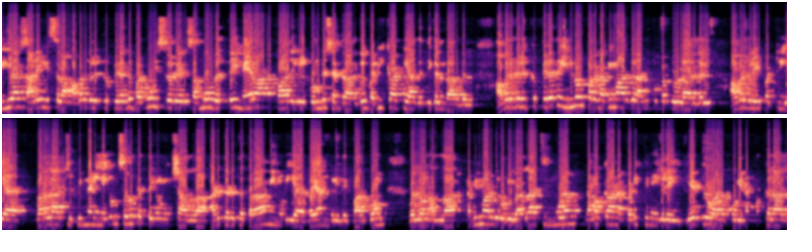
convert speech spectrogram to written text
இலியாஸ் அலை இஸ்லாம் அவர்களுக்கு பிறகு பனு இஸ்ரவேல் சமூகத்தை நேரான பாதையில் கொண்டு சென்றார்கள் வழிகாட்டியாக திகழ்ந்தார்கள். அவர்களுக்கு பிறகு இன்னும் பல நபிமார்கள் அனுப்பப்பட்டுள்ளார்கள். அவர்களை பற்றிய வரலாற்று பின்னணியையும் சுருக்கத்தையும் இன்ஷா அல்லாஹ் அடுத்தடுத்த தராவினுடைய பயான்களிலே பார்ப்போம் வல்லோன் அல்லாஹ் நபிமார்களுடைய வரலாற்றின் மூலம் நமக்கான படிப்பினைகளை ஏற்று வாழக்கூடிய நம் மக்களாக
